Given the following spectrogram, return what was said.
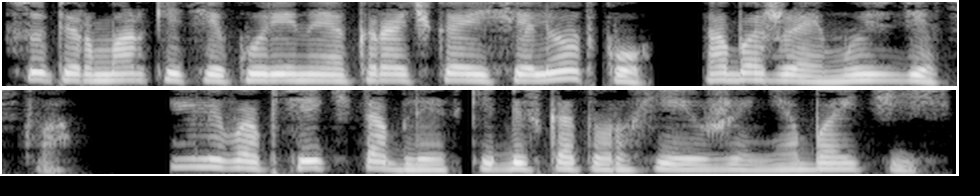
В супермаркете куриная окорочка и селедку, обожаемую с детства. Или в аптеке таблетки, без которых ей уже не обойтись.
